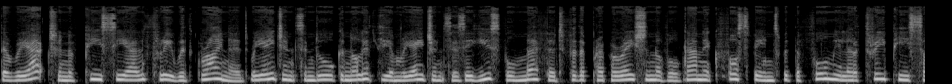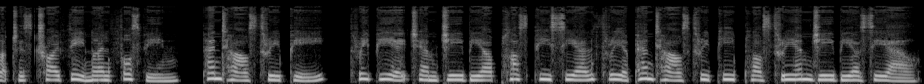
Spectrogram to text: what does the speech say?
The reaction of PCl3 with Grignard reagents and organolithium reagents is a useful method for the preparation of organic phosphines with the formula 3P such as triphenylphosphine, penthouse 3P, 3PHMGBr plus PCl3 a penthouse 3P plus 3MGBrCl.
